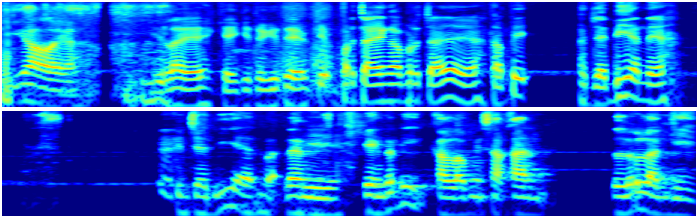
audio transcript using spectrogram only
Sial ya gila ya kayak gitu-gitu ya. Kayak Percaya nggak percaya ya, tapi kejadian ya. kejadian Pak. dan Iya. yang tadi kalau misalkan lu lagi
